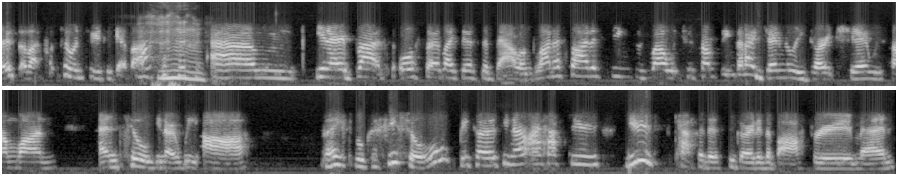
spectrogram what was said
so like put two and two together. um, you know, but also like there's the bowel and bladder side of things as well, which is something that I generally don't share with someone until, you know, we are Facebook official because, you know, I have to use catheters to go to the bathroom and,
